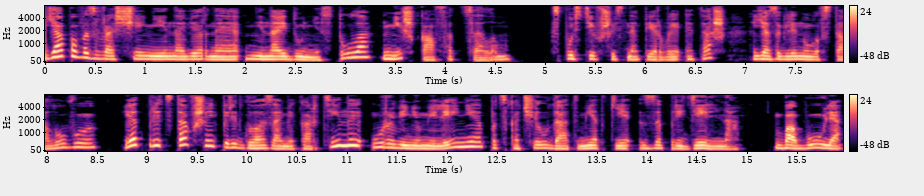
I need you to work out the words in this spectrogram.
я по возвращении, наверное, не найду ни стула, ни шкафа целым. Спустившись на первый этаж, я заглянула в столовую, и от представшей перед глазами картины уровень умиления подскочил до отметки «запредельно». Бабуля,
